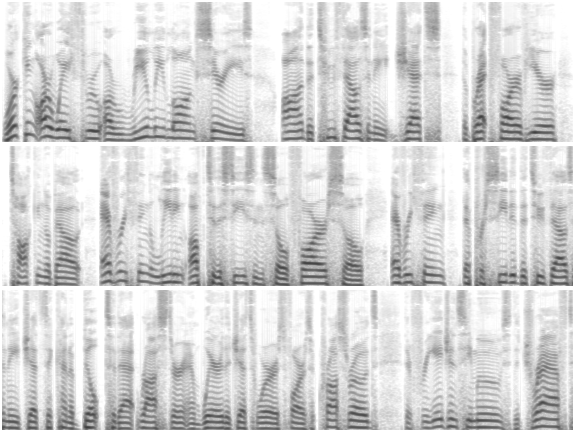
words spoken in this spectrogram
Working our way through a really long series on the 2008 Jets, the Brett Favre year, talking about everything leading up to the season so far. So, everything that preceded the 2008 Jets that kind of built to that roster and where the Jets were as far as the crossroads, their free agency moves, the draft,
